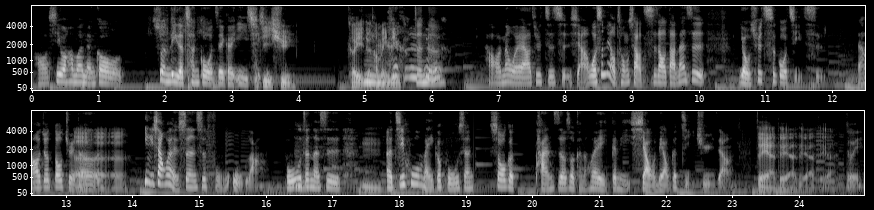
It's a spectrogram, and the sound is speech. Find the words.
好，好，希望他们能够顺利的撑过这个疫情，继续可以的，嗯、他们一定可以 真的。好，那我也要去支持一下。我是没有从小吃到大，但是有去吃过几次，然后就都觉得。印象会很深的是服务啦，服务真的是，嗯，呃，几乎每一个服务生收个盘子的时候，可能会跟你小聊个几句，这样。对呀、啊，对呀、啊，对呀、啊，对呀、啊。对，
